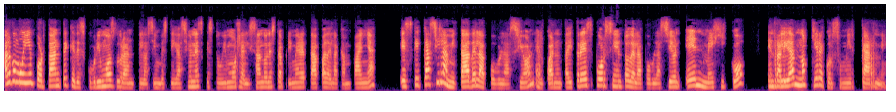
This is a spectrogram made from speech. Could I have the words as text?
algo muy importante que descubrimos durante las investigaciones que estuvimos realizando en esta primera etapa de la campaña es que casi la mitad de la población, el 43% de la población en México, en realidad no quiere consumir carne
